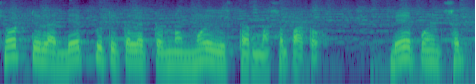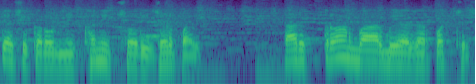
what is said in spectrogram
ચોટીલા ડેપ્યુટી કલેક્ટરનો મૂળ વિસ્તારમાં સપાટો. બે પોઈન્ટ સત્યાસી કરોડની ખનીજ ચોરી ઝડપાઈ. તારીખ ત્રણ બાર બે હજાર પચીસ.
